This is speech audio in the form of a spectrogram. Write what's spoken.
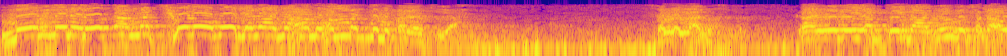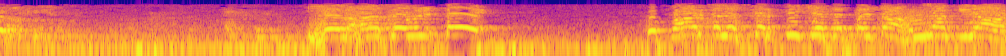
مومنوں نے روکا، مت چھوڑو، وہ جگہ جہاں محمد نے مقرر کیا ہے۔ صلی اللہ علیہ وسلم۔ کہنے نہیں اب کوئی بات نہیں، وہ سدا ہو چکی ہے۔ یہ وہاں سے الٹے۔ کپار کا لشکر پیچھے سے پلٹا، حملہ کیا اور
